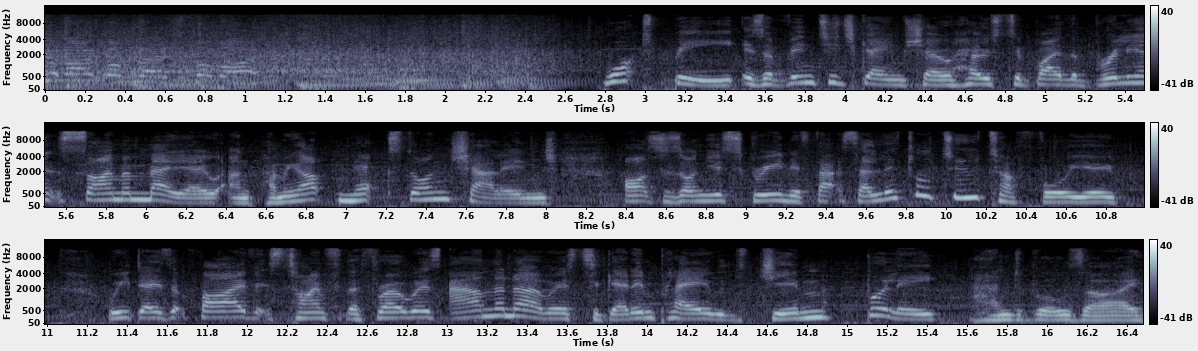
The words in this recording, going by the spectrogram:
Good night, God bless. Bye-bye. What B is a vintage game show hosted by the brilliant Simon Mayo and coming up next on Challenge. Answers on your screen if that's a little too tough for you. Weekdays at 5, it's time for the throwers and the knowers to get in play with Jim, Bully, and Bullseye.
